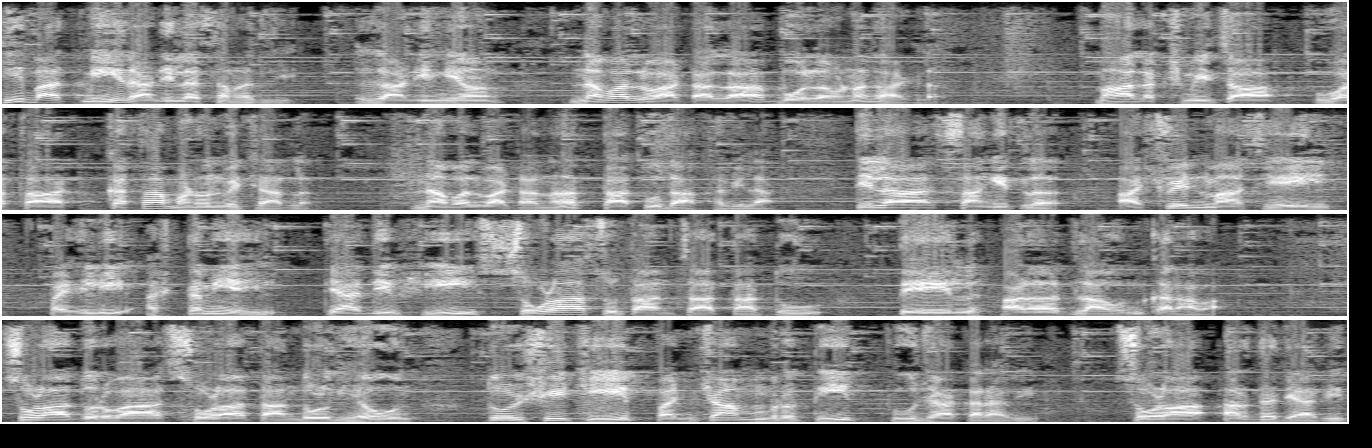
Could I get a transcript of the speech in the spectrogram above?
ही बातमी राणीला समजली. राणीनं नवलवाटाला बोलवणं घाडलं महालक्ष्मीचा वथा कसा म्हणून विचारलं. नवलवाटानं तातू दाखविला. तिला सांगितलं अश्विन मास येईल पहिली अष्टमी येईल. त्या दिवशी सोळा सुतांचा तातू तेल हळद लावून करावा. सोळा दुर्वा सोळा तांदूळ घेऊन तुळशीची पंचामृती पूजा करावी. सोळा अर्ध द्यावीत.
